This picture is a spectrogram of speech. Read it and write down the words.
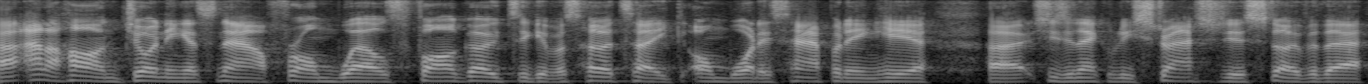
Uh, Anna Han joining us now from Wells Fargo to give us her take on what is happening here. Uh, she's an equity strategist over there.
